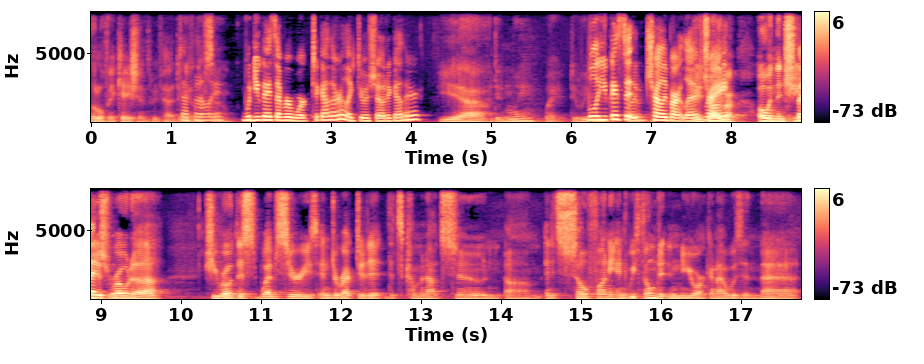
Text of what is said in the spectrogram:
little vacations we've had together. Definitely. So. Would you guys ever work together? Like do a show together? Yeah, didn't we? Wait, did we? Well, you guys did Charlie Bartlett, Yeah, Charlie right? Oh, and then she But- just wrote a. She wrote this web series and directed it. That's coming out soon, um, and it's so funny. And we filmed it in New York, and I was in that.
